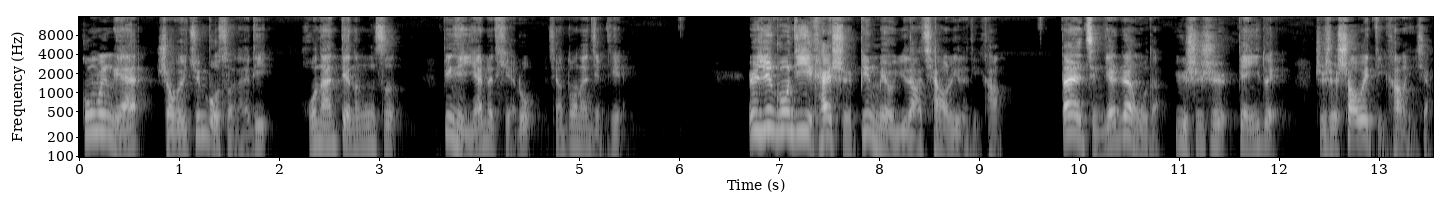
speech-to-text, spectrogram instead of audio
工兵连守卫军部所在地湖南电灯公司，并且沿着铁路向东南警戒。日军攻击一开始并没有遇到强有力的抵抗，担任警戒任务的御石师便衣队只是稍微抵抗了一下，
